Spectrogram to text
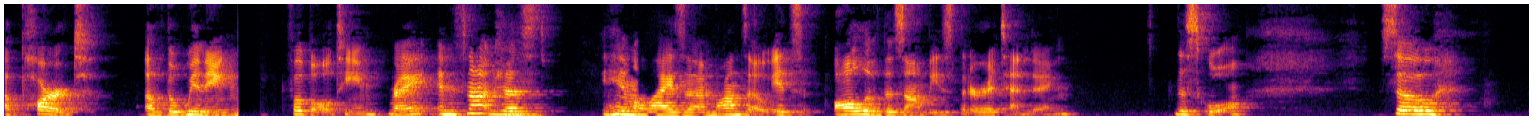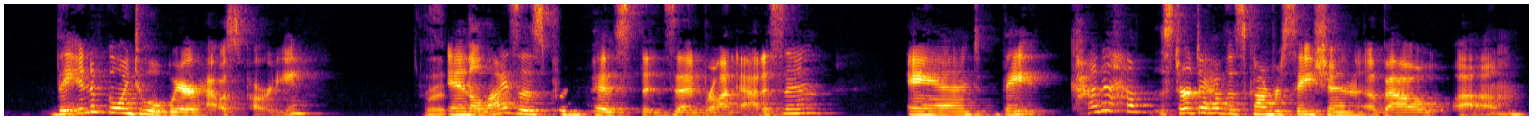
a part of the winning football team right? And it's not just him eliza and bonzo it's all of the zombies that are attending the school. So they end up going to a warehouse party. Right. and eliza's pretty pissed that zed brought addison. And they kind of have start to have this conversation about um,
